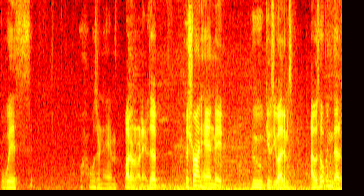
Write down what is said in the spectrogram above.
with... What was her name? I don't know her name. The, the Shrine Handmaid who gives you items. I was hoping that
